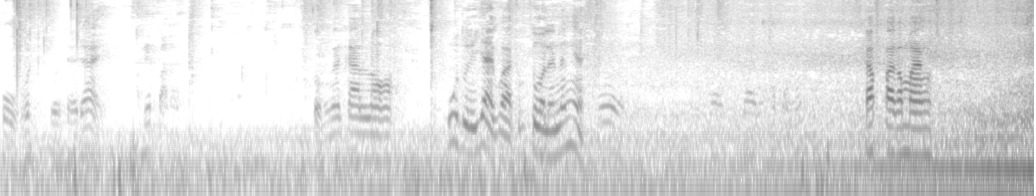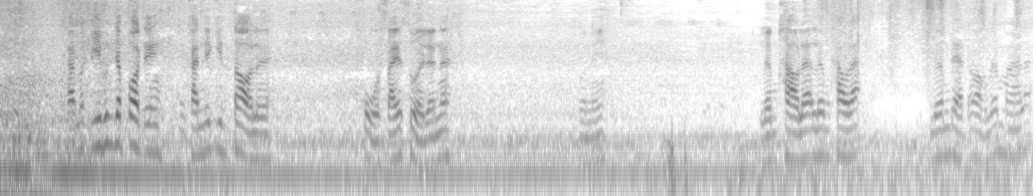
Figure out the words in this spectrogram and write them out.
โอ้โหใช้ได้สมกับการรออู้ตัวนี้ใหญ่กว่าทุกตัวเลยนะเนี่ยครับปลากระมังคันเมื่อกี้เพิ่งจะปลดเองคันนี้กินต่อเลยโอ้โหไซส์สวยเลยนะตัวนี้ เริ่มเข้าแล้ว เริ่มเข้าแล้ว เริ่มแดดออกเริ่มมาแล้ว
